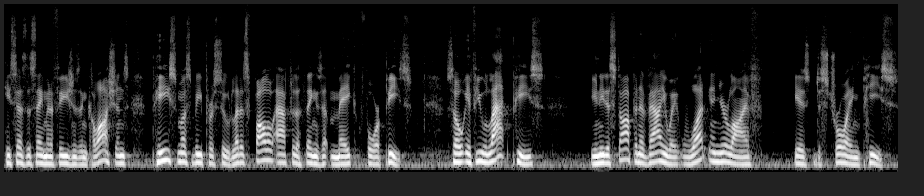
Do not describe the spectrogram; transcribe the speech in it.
He says the same in Ephesians and Colossians. Peace must be pursued. Let us follow after the things that make for peace. So if you lack peace, you need to stop and evaluate what in your life is destroying peace.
